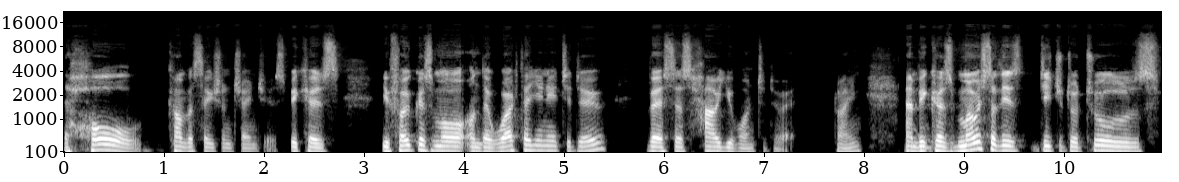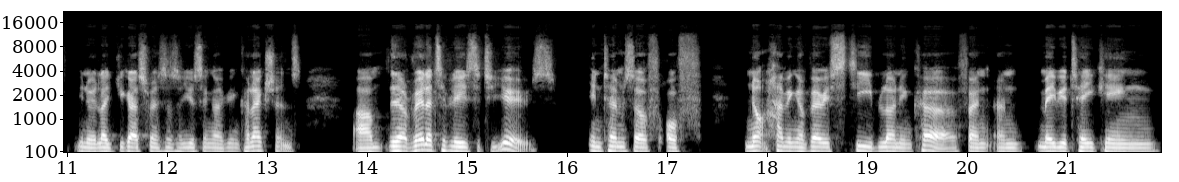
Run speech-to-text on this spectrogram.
the whole conversation changes because you focus more on the work that you need to do versus how you want to do it right and mm-hmm. because most of these digital tools you know like you guys for instance are using IBM connections um, they are relatively easy to use in terms of, of not having a very steep learning curve and, and maybe taking,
